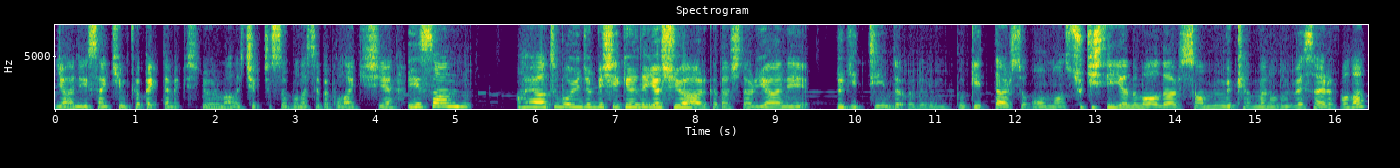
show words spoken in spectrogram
Yani sen kim köpek demek istiyorum açıkçası buna sebep olan kişiye. İnsan hayatı boyunca bir şekilde yaşıyor arkadaşlar. Yani şu gittiğimde ölürüm. Bu git dersi olmaz. Şu kişiyi yanıma alarsam mükemmel olur vesaire falan.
